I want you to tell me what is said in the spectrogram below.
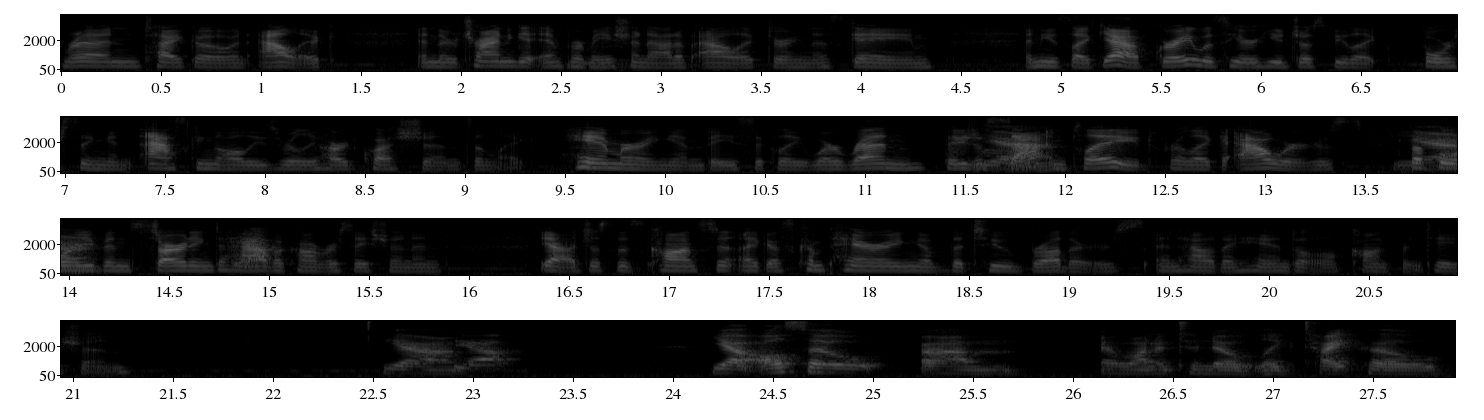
Rhen, Tycho, and Alek, and they're trying to get information out of Alek during this game. And he's like, Yeah, if Grey was here, he'd just be like forcing and asking all these really hard questions and like hammering him basically. Where Rhen, they just Yeah. sat and played for like hours before even starting to have Yeah. a conversation. And yeah, just this constant, I guess, comparing of the two brothers and how they handle confrontation. Yeah. Yeah. Yeah, also, um, I wanted to note like Tycho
